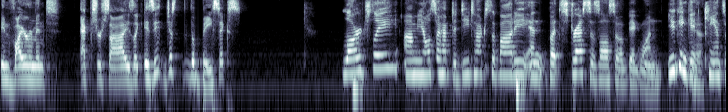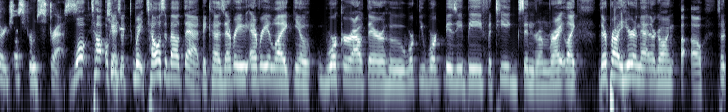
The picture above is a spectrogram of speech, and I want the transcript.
environment, exercise? Like, is it just the basics? Largely. Um, you also have to detox the body and but stress is also a big one. You can get yeah. cancer just from stress. Well tell, okay so wait tell us about that because every every like you know worker out there who work you work busy bee fatigue syndrome right? Like they're probably hearing that and they're going uh-oh. So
